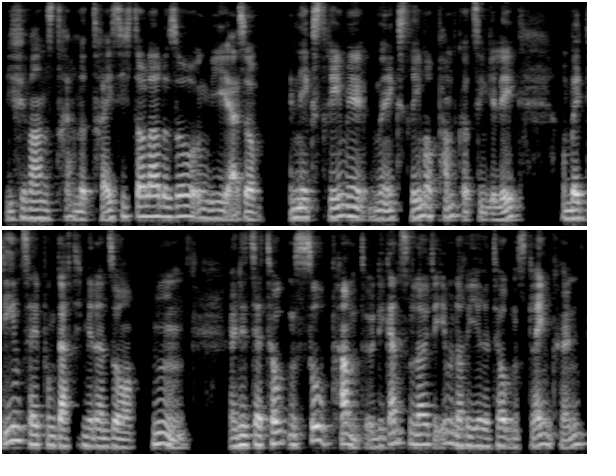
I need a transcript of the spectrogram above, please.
wie viel waren es? 330 Dollar oder so irgendwie, also eine extreme, ein extremer Pump kurz hingelegt. Und bei dem Zeitpunkt dachte ich mir dann so, hm, wenn jetzt der Token so pumpt und die ganzen Leute immer noch ihre Tokens claimen können,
